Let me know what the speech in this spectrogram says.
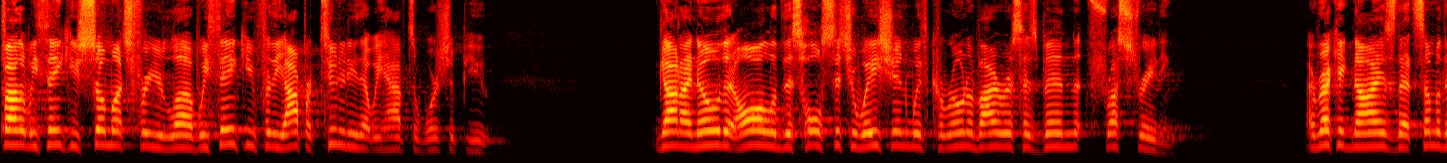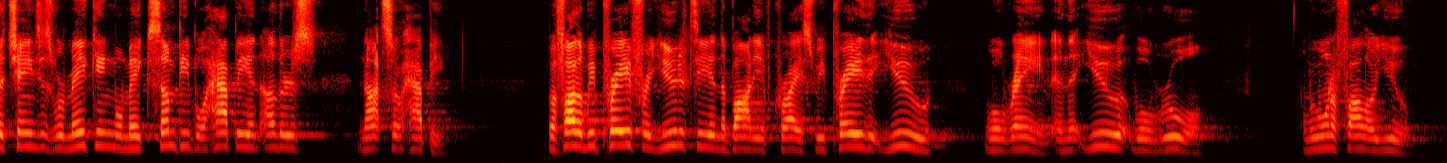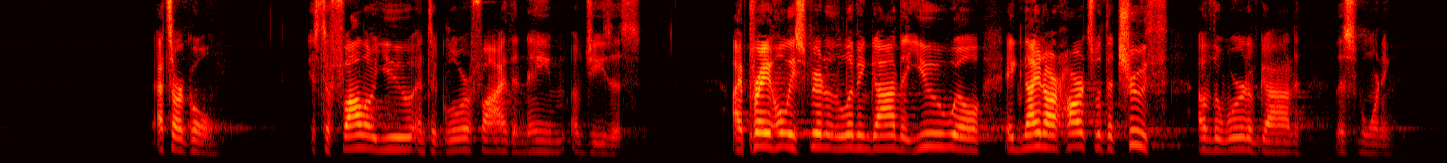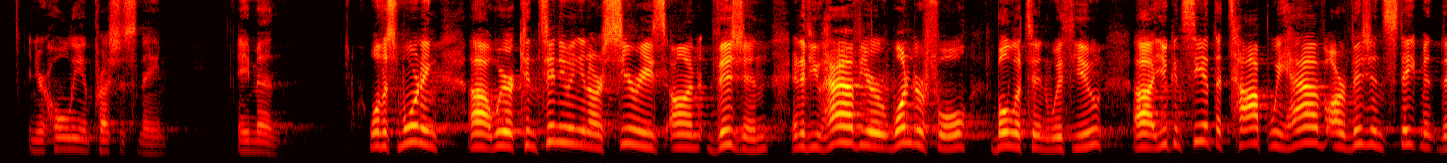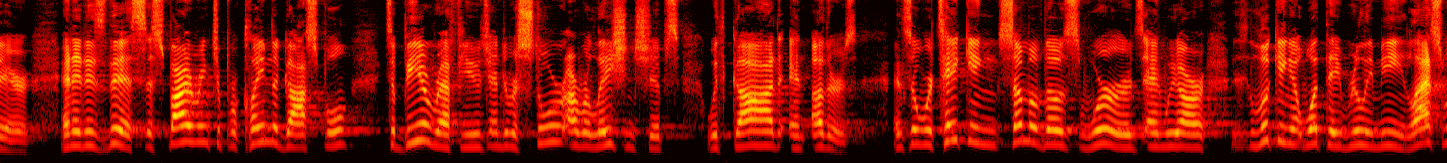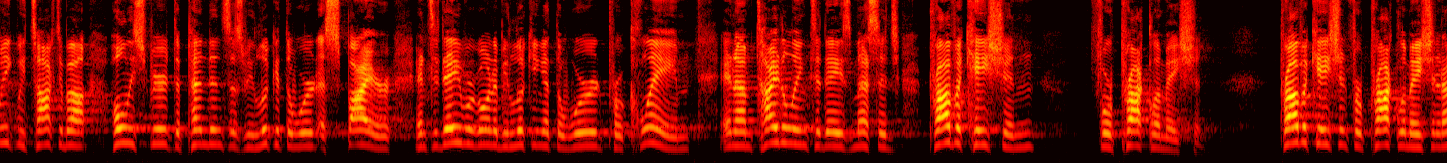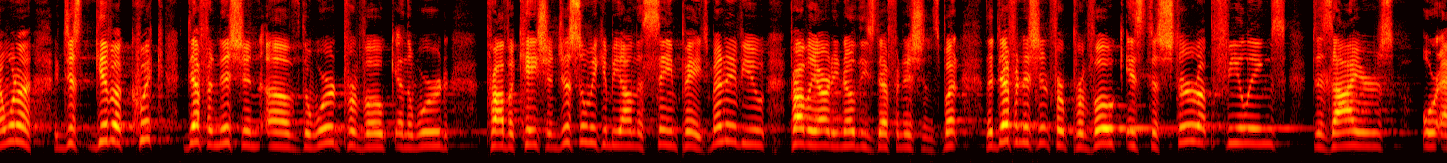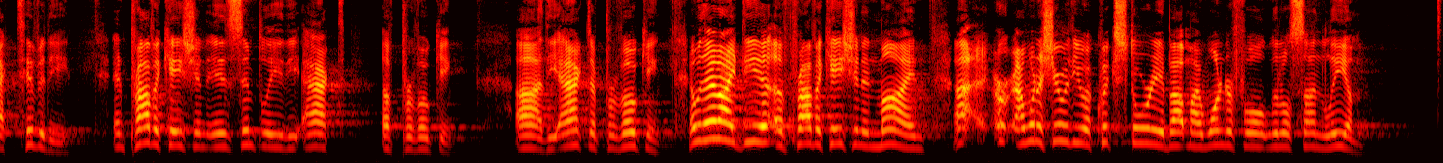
Father, we thank you so much for your love. We thank you for the opportunity that we have to worship you. God, I know that all of this whole situation with coronavirus has been frustrating. I recognize that some of the changes we're making will make some people happy and others not so happy. But Father, we pray for unity in the body of Christ. We pray that you will reign and that you will rule. And we want to follow you. That's our goal, is to follow you and to glorify the name of Jesus. I pray, Holy Spirit of the living God, that you will ignite our hearts with the truth of the Word of God this morning. In your holy and precious name, amen. Well, this morning uh, we're continuing in our series on vision. And if you have your wonderful bulletin with you, uh, you can see at the top we have our vision statement there. And it is this aspiring to proclaim the gospel, to be a refuge, and to restore our relationships with God and others. And so we're taking some of those words and we are looking at what they really mean. Last week we talked about Holy Spirit dependence as we look at the word aspire. And today we're going to be looking at the word proclaim. And I'm titling today's message Provocation for Proclamation. Provocation for proclamation. And I want to just give a quick definition of the word provoke and the word provocation, just so we can be on the same page. Many of you probably already know these definitions, but the definition for provoke is to stir up feelings, desires, or activity. And provocation is simply the act of provoking. Uh, the act of provoking. And with that idea of provocation in mind, uh, er, I want to share with you a quick story about my wonderful little son, Liam.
